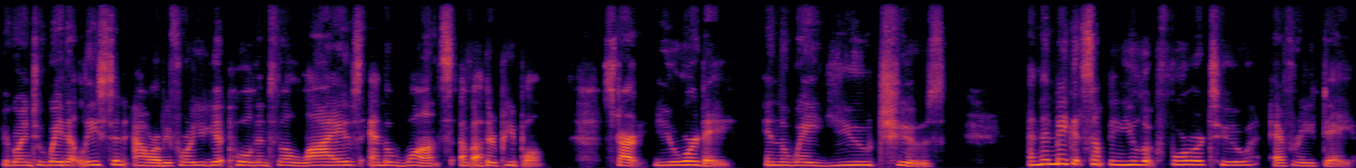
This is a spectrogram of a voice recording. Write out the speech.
You're going to wait at least an hour before you get pulled into the lives and the wants of other people. Start your day in the way you choose, and then make it something you look forward to every day.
